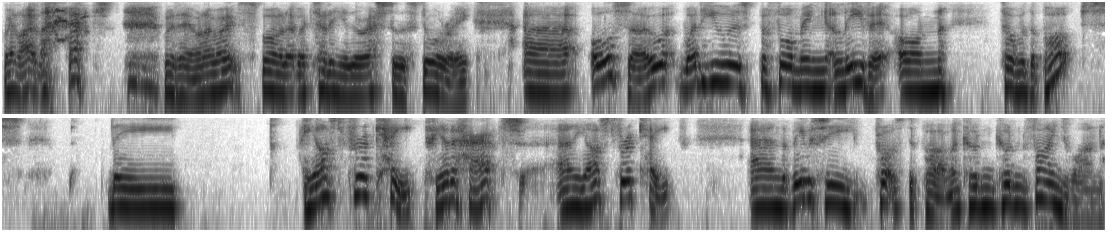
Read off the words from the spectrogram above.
went like that with him. And I won't spoil it by telling you the rest of the story. Uh, also, when he was performing Leave It on Top of the Pops, the he asked for a cape. He had a hat and he asked for a cape, and the BBC props department couldn't couldn't find one,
